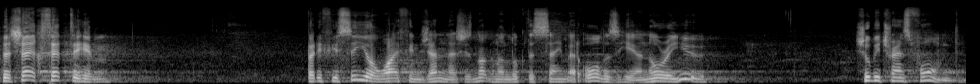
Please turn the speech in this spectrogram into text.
the Shaykh said to him, But if you see your wife in Jannah, she's not going to look the same at all as here, nor are you. She'll be transformed.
